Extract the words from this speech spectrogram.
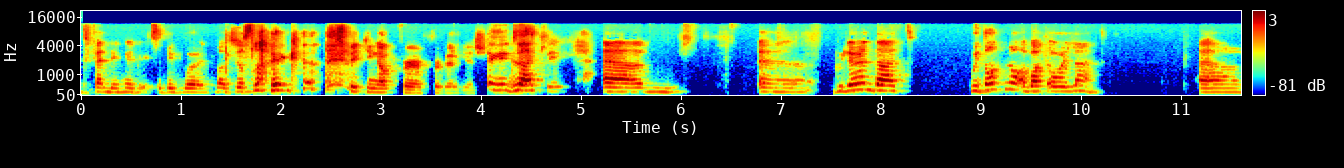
defending maybe it's a big word, but just like Speaking up for, for Birgish. exactly. Um, uh, we learned that we don't know about our land. Um,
